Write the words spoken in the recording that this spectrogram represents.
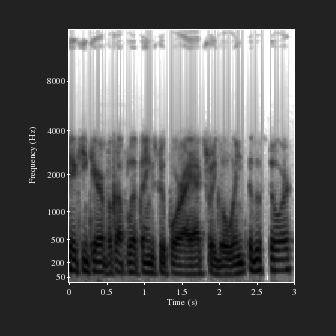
taking care of a couple of things before I actually go into the store.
